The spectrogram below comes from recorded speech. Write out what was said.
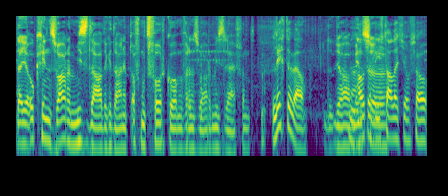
dat je ook geen zware misdaden gedaan hebt of moet voorkomen voor een zware misdrijf. Want ligt er wel. ja, Een mensen. autodiefstalletje of zo.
